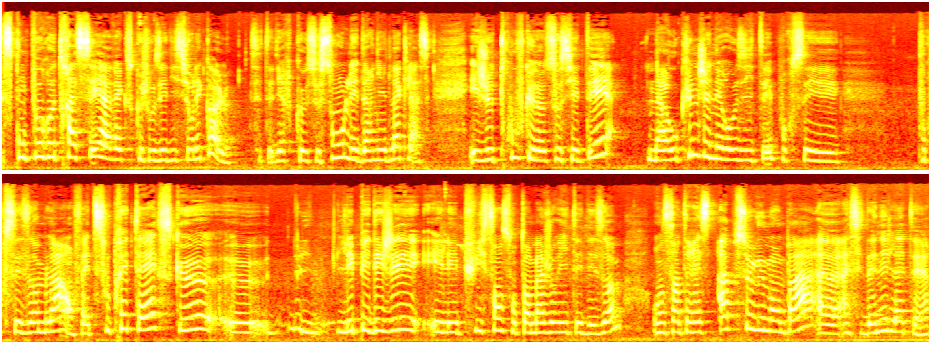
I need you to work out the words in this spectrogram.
ce qu'on peut retracer avec ce que je vous ai dit sur l'école, c'est-à-dire que ce sont les derniers de la classe. Et je trouve que notre société n'a aucune générosité pour ces, pour ces hommes-là, en fait, sous prétexte que euh, les PDG et les puissants sont en majorité des hommes, on ne s'intéresse absolument pas à ces damnés de la Terre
